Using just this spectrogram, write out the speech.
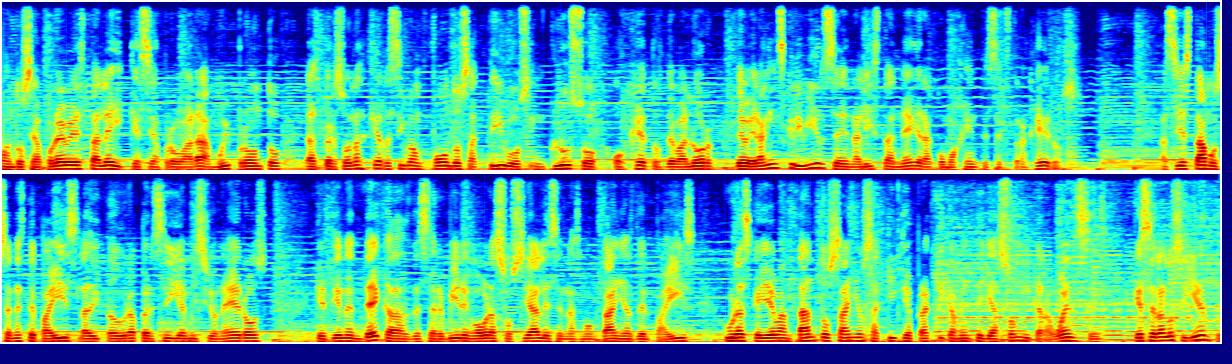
Cuando se apruebe esta ley, que se aprobará muy pronto, las personas que reciban fondos activos, incluso objetos de valor, deberán inscribirse en la lista negra como agentes extranjeros. Así estamos en este país, la dictadura persigue a misioneros que tienen décadas de servir en obras sociales en las montañas del país, curas que llevan tantos años aquí que prácticamente ya son nicaragüenses. ¿Qué será lo siguiente?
